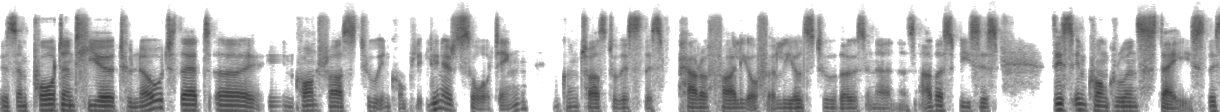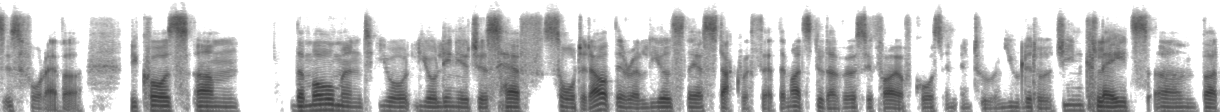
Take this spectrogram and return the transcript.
It's important here to note that uh, in contrast to incomplete lineage sorting, in contrast to this, this paraphyly of alleles to those in, in other species, this incongruence stays. This is forever because um, the moment your, your lineages have sorted out their alleles, they're stuck with that. They might still diversify, of course, in, into new little gene clades, um, but,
